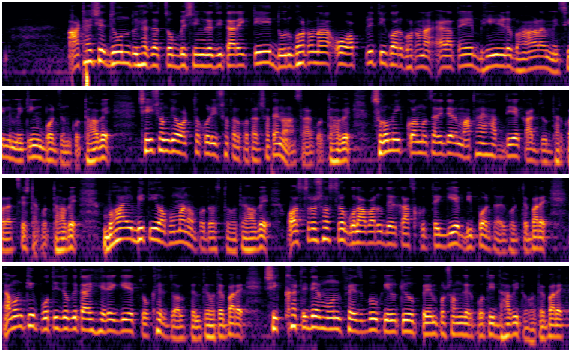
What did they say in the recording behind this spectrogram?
আঠাশে জুন দুই হাজার চব্বিশ ইংরেজি তারিখটি দুর্ঘটনা ও অপ্রীতিকর ঘটনা এড়াতে ভিড়, ভাড়, মিছিল, মিটিং বর্জন করতে হবে। সেই সঙ্গে অর্থকরী সতর্কতার সাথে নাড়াচাড়া করতে হবে। শ্রমিক কর্মচারীদের মাথায় হাত দিয়ে কার্য উদ্ধার করার চেষ্টা করতে হবে। ভয়, ভীতি, অপমান অপদস্থ হতে হবে। অস্ত্রশস্ত্র, গোলাবারুদের কাজ করতে গিয়ে বিপর্যয় ঘটতে পারে। এমনকি প্রতিযোগিতায় হেরে গিয়ে চোখের জল ফেলতে হতে পারে। শিক্ষার্থীদের মন ফেসবুক ইউটিউব প্রেম প্রসঙ্গের প্রতি ধাবিত হতে পারে।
